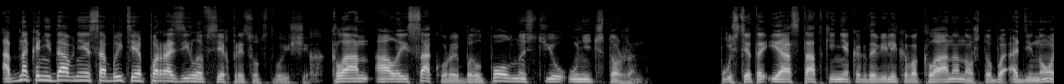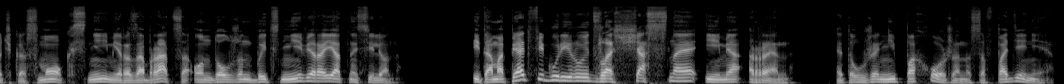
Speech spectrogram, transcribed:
Однако недавнее событие поразило всех присутствующих. Клан Алой Сакуры был полностью уничтожен. Пусть это и остатки некогда великого клана, но чтобы одиночка смог с ними разобраться, он должен быть невероятно силен. И там опять фигурирует злосчастное имя Рен. Это уже не похоже на совпадение.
